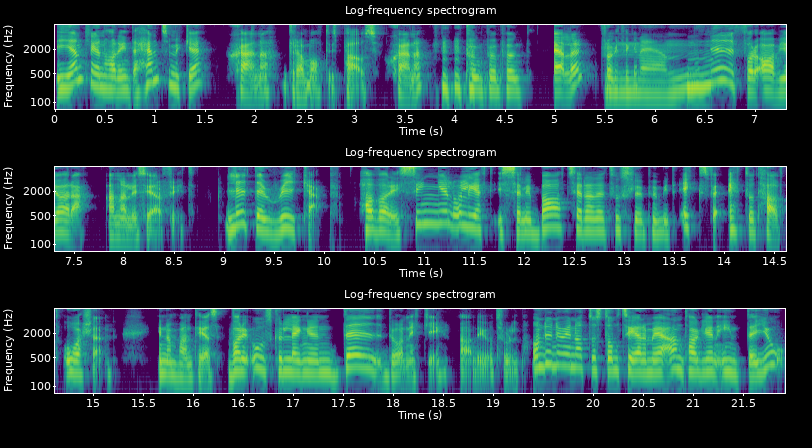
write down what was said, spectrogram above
Egentligen har det inte hänt så mycket. Stjärna, dramatisk paus, stjärna, punkt, punkt, punkt. Eller? Frågetecken. Men... Ni får avgöra. Analysera fritt. Lite recap. Har varit singel och levt i celibat sedan det tog slut med mitt ex för ett och ett halvt år sedan. Inom parentes, varit oskuld längre än dig då Nicky? Ja, det är otroligt. Om det nu är något att stoltsera med, antagligen inte. Jo,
